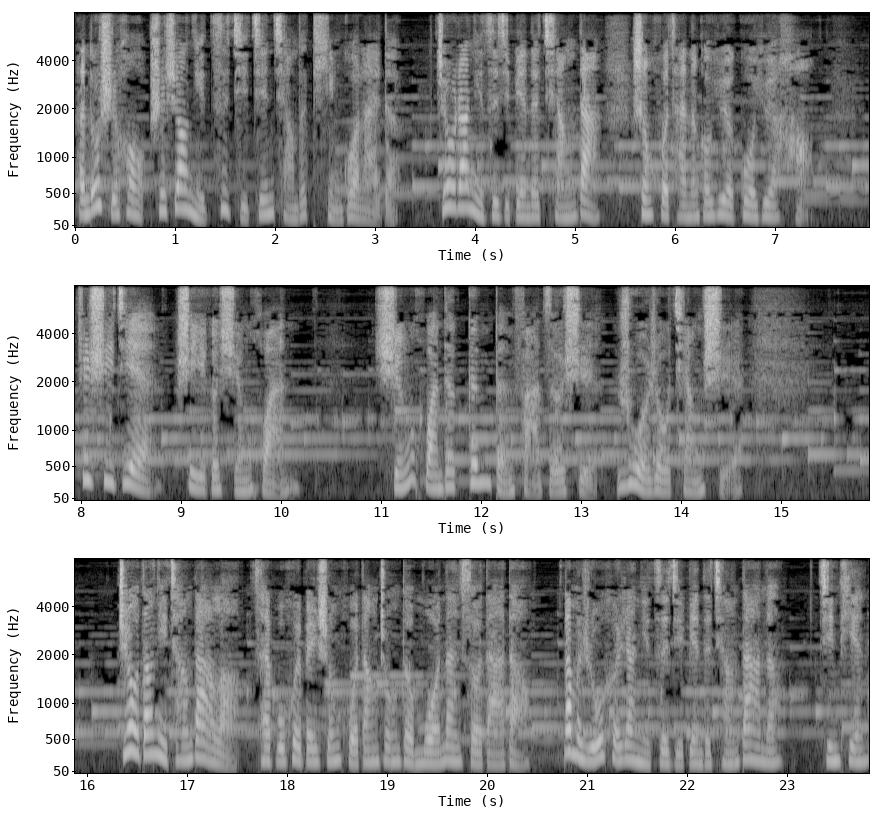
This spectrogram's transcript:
很多时候是需要你自己坚强的挺过来的。只有让你自己变得强大，生活才能够越过越好。这世界是一个循环，循环的根本法则是弱肉强食。只有当你强大了，才不会被生活当中的磨难所打倒。那么，如何让你自己变得强大呢？今天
